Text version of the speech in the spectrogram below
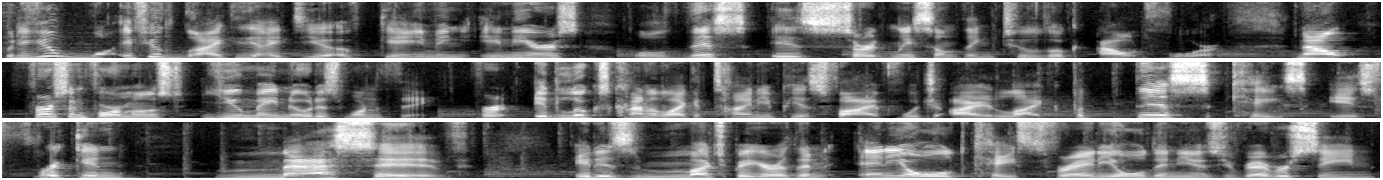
But if you want, if you like the idea of gaming in-ears, well, this is certainly something to look out for. Now, First and foremost, you may notice one thing. For it looks kind of like a tiny PS5, which I like, but this case is freaking massive. It is much bigger than any old case for any old in-ears you've ever seen,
